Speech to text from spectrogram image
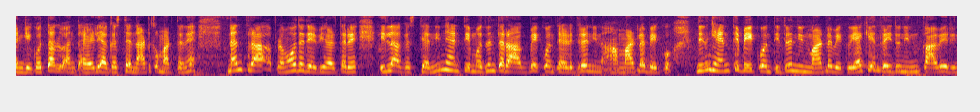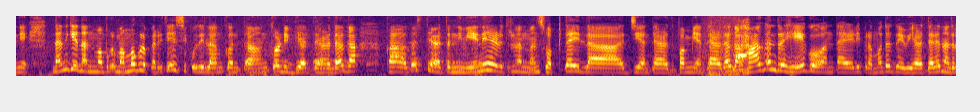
ನಿಮಗೆ ಗೊತ್ತಲ್ವ ಅಂತ ಹೇಳಿ ಅಗಸ್ತ್ಯ ನಾಟಕ ಮಾಡ್ತಾನೆ. ನಂತರ ಪ್ರಮೋದ ದೇವಿ ಹೇಳ್ತಾರೆ, ಇಲ್ಲ ಅಗಸ್ತ್ಯ ನಿನ್ನ ಹೆಂಡತಿ ಮೊದಲಿನ ಥರ ಆಗಬೇಕು ಅಂತ ಹೇಳಿದರೆ ನೀನು ಮಾಡಲೇಬೇಕು. ನಿನಗೆ ಹೆಂಡತಿ ಬೇಕು ಅಂತಿದ್ರೆ ನೀನು ಮಾಡಲೇಬೇಕು. ಯಾಕೆಂದರೆ ಇದು ನಿನ್ನ ಕಾವೇರಿನೇ. ನನಗೆ ನನ್ನ ಮಗಳು ಮೊಮ್ಮಗಳು ಪರಿಚಯ ಸಿಕ್ಕೋದಿಲ್ಲ ಅನ್ಕೊಂತ ಅಂದ್ಕೊಂಡಿದ್ದೆ ಅಂತ ಹೇಳಿದಾಗ, ಕಾ, ಅಗಸ್ತ್ಯ ಹೇಳ್ತಾನೆ, ನೀವು ಏನೇ ಹೇಳಿದ್ರು ನನ್ನ ಮನಸ್ಸು ಒಪ್ತಾ ಇಲ್ಲ ಅಜ್ಜಿ ಅಂತ ಹೇಳ್ದು, ಪಮ್ಮಿ ಅಂತ ಹೇಳಿದಾಗ, ಹಾಗಂದ್ರೆ ಹೇಗೋ ಅಂತ ಹೇಳಿ ಪ್ರಮೋದ ದೇವಿ ಹೇಳ್ತಾರೆ ನಂತರ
